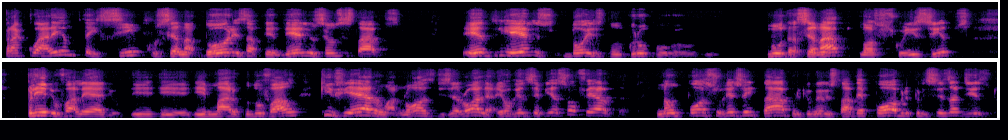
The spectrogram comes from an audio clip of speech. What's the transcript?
para 45 senadores atenderem os seus estados. Entre eles, dois do grupo Muda Senado, nossos conhecidos, Plínio Valério e, e, e Marco Duval, que vieram a nós dizer: olha, eu recebi essa oferta, não posso rejeitar, porque o meu estado é pobre, precisa disso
